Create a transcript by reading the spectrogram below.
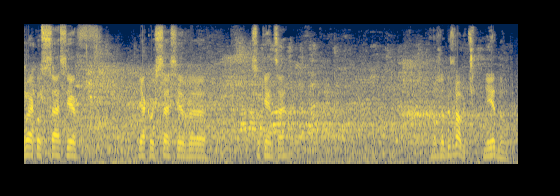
Tu jakąś sesję, w, jakąś sesję w sukience. Może by zrobić, nie jedną.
